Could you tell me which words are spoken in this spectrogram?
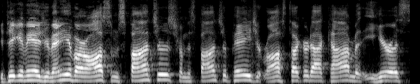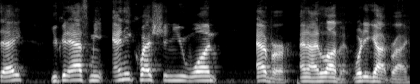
You take advantage of any of our awesome sponsors from the sponsor page at rosstucker.com that you hear us say. You can ask me any question you want ever, and I love it. What do you got, Bry?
